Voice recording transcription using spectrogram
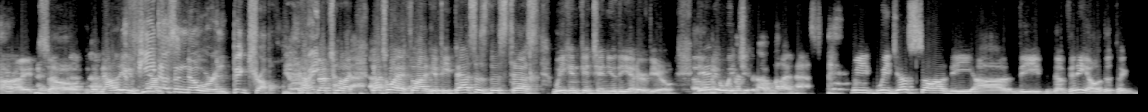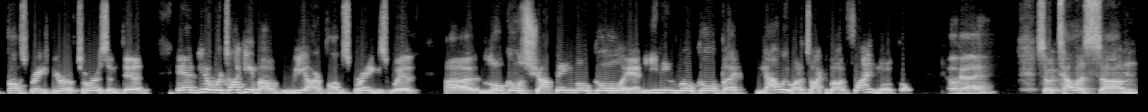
All right. So now that if he passed, doesn't know, we're in big trouble. Right? that's what I. That's why I thought if he passes this test, we can continue the interview. Okay, Daniel, we ju- I'm glad I passed. we we just saw the uh, the the video that the Palm Springs Bureau of Tourism did, and you know we're talking about we are Palm Springs with. Uh, locals shopping local and eating local, but now we want to talk about flying local. Okay. So tell us, um,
